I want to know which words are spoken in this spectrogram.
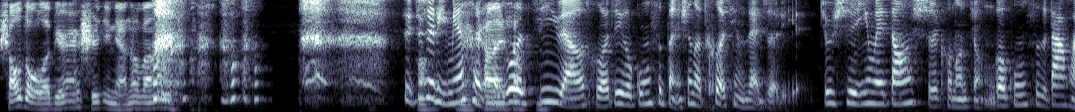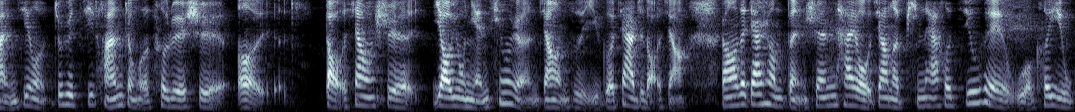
少走了别人十几年的弯路。对，就是里面很很多的机缘和这个公司本身的特性在这里，就是因为当时可能整个公司的大环境，就是集团整个策略是呃导向是要用年轻人这样子一个价值导向，然后再加上本身它有这样的平台和机会，我可以。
